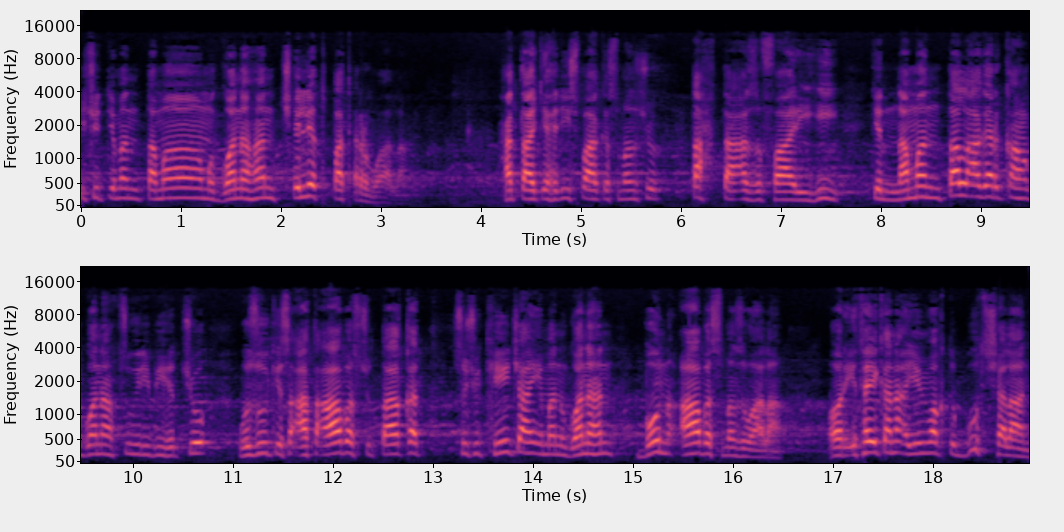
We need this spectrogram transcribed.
यह तिमन तमाम गुनहन छलित पत्थर वाला। हती कि हदीस पाकस मज तहत अजफारी ही कि नमन तल अगर कह गुनाह चूर बिहित वज़ू किस अत आबस ताकत सह इन गुनहन, बोन आबस मज वाला। और इथे कन यम वक्त बुत छलान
